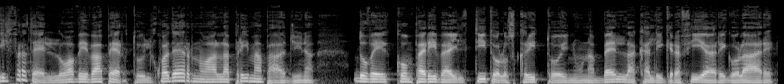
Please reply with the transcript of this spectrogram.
Il fratello aveva aperto il quaderno alla prima pagina, dove compariva il titolo scritto in una bella calligrafia regolare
